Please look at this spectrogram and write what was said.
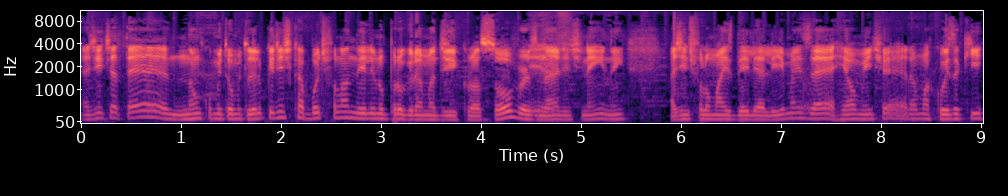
A gente até não comentou muito dele porque a gente acabou de falar nele no programa de crossovers, Isso. né? A gente nem, nem. A gente falou mais dele ali, mas é realmente era uma coisa que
